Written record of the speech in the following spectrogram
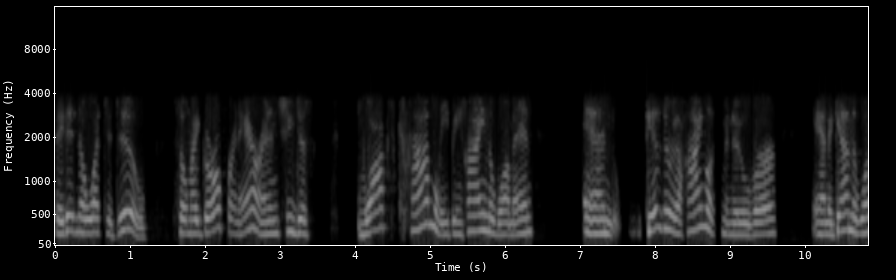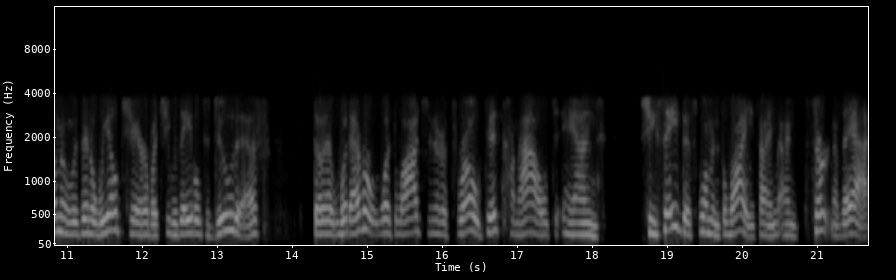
They didn't know what to do. So my girlfriend Erin, she just walks calmly behind the woman and gives her the Heimlich maneuver. And again, the woman was in a wheelchair, but she was able to do this the whatever was lodged in her throat did come out and she saved this woman's life. I'm i'm certain of that.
